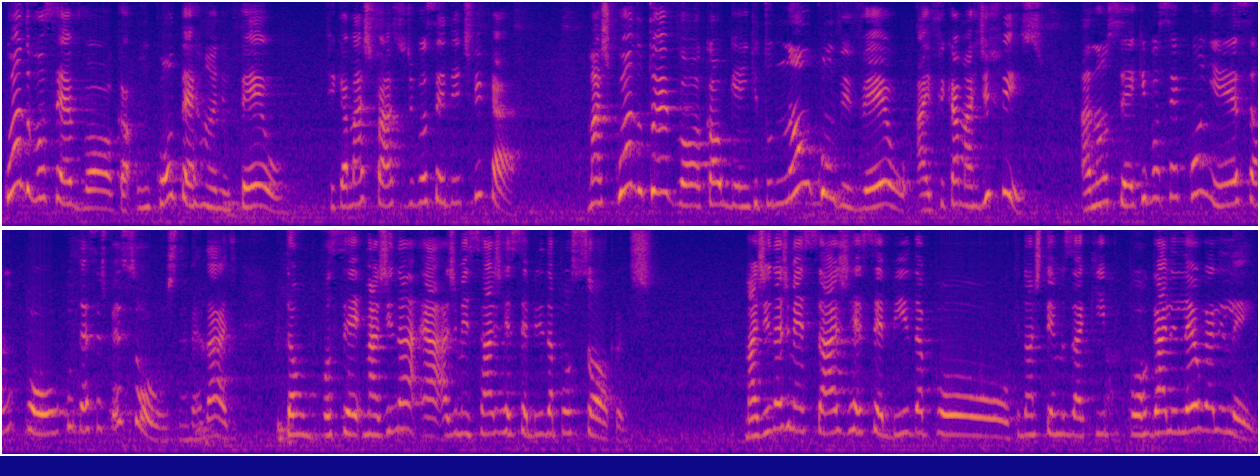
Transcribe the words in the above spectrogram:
Quando você evoca um conterrâneo teu, fica mais fácil de você identificar. Mas quando tu evoca alguém que tu não conviveu, aí fica mais difícil. A não ser que você conheça um pouco dessas pessoas, não é verdade? Então, você imagina as mensagens recebidas por Sócrates. Imagina as mensagens recebidas por que nós temos aqui por Galileu Galilei.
